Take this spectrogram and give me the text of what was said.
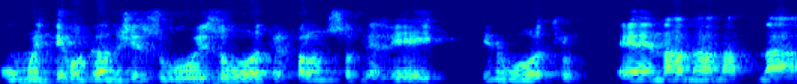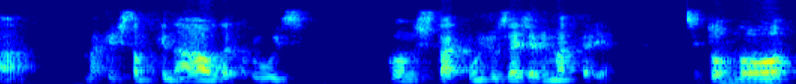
Uma interrogando Jesus, o outro falando sobre a lei, e no outro é na, na, na na questão final da cruz, quando está com José de Arimateia. Se tornou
